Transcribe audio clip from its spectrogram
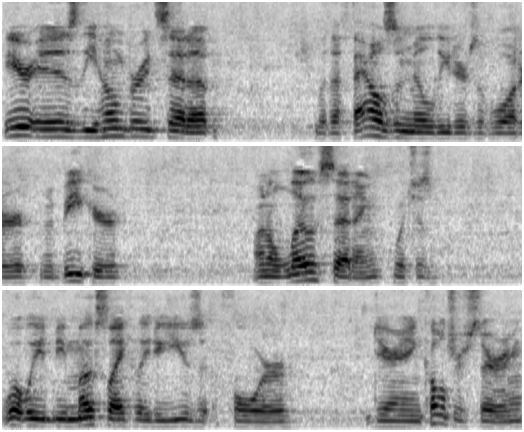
Here is the homebrewed setup with a thousand milliliters of water in a beaker on a low setting, which is what we'd be most likely to use it for during culture stirring.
